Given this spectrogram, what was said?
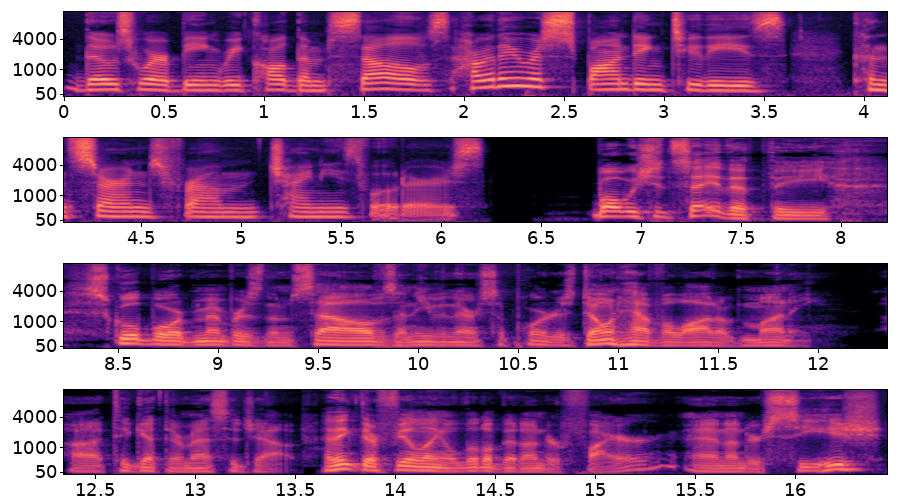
those who are being recalled themselves, how are they responding to these concerns from Chinese voters? Well, we should say that the school board members themselves and even their supporters don't have a lot of money. Uh, to get their message out. I think they're feeling a little bit under fire and under siege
